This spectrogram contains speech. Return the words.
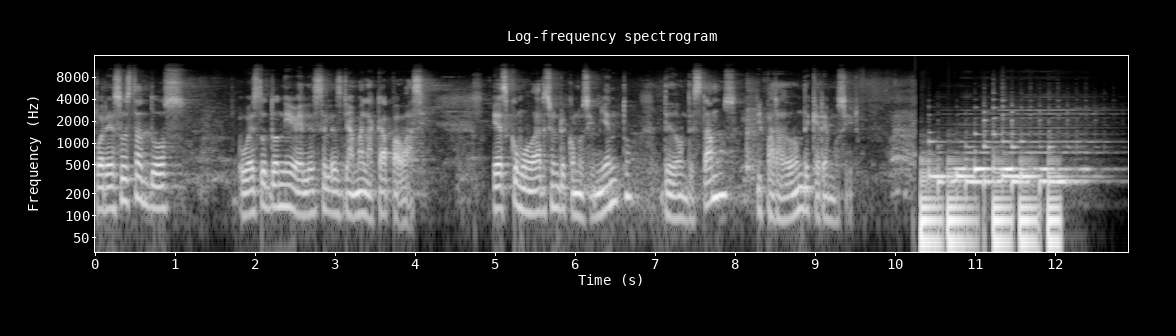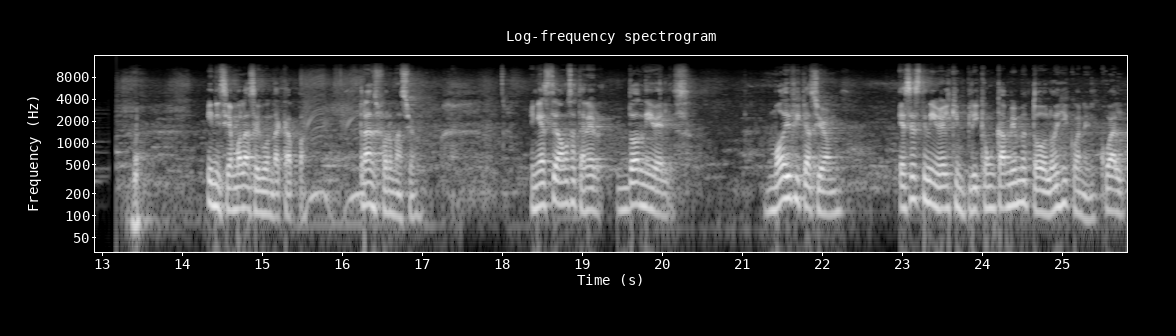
Por eso estas dos o estos dos niveles se les llama la capa base. Es como darse un reconocimiento de dónde estamos y para dónde queremos ir. Iniciamos la segunda capa, transformación. En este vamos a tener dos niveles. Modificación es este nivel que implica un cambio metodológico en el cual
